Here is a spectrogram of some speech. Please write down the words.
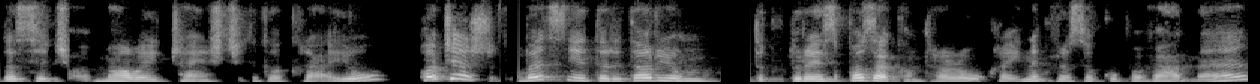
dosyć małej części tego kraju. Chociaż obecnie terytorium, które jest poza kontrolą Ukrainy, które jest okupowane,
